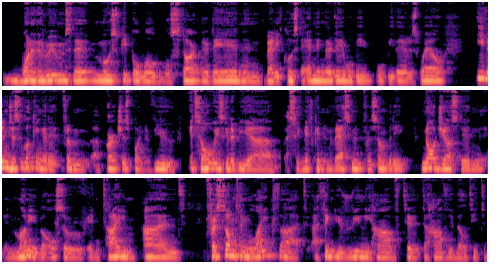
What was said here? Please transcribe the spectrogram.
one of the rooms that most people will will start their day in, and very close to ending their day will be will be there as well even just looking at it from a purchase point of view, it's always going to be a, a, significant investment for somebody, not just in, in money, but also in time. And for something like that, I think you really have to, to have the ability to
